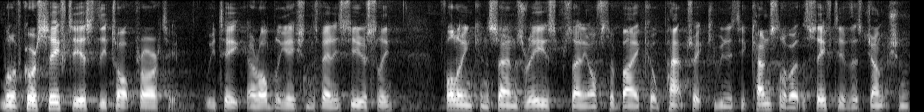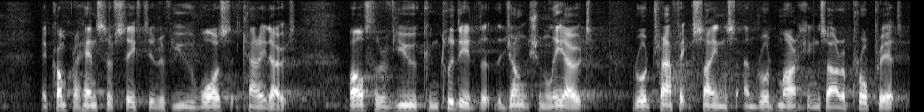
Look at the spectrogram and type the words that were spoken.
Well, of course, safety is the top priority. We take our obligations very seriously. Following concerns raised, Presiding Officer, by Kilpatrick Community Council about the safety of this junction, a comprehensive safety review was carried out whilst the review concluded that the junction layout, road traffic signs and road markings are appropriate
